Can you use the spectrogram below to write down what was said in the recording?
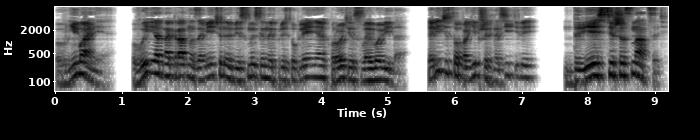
Внимание! Вы неоднократно замечены в бессмысленных преступлениях против своего вида. Количество погибших носителей – 216.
